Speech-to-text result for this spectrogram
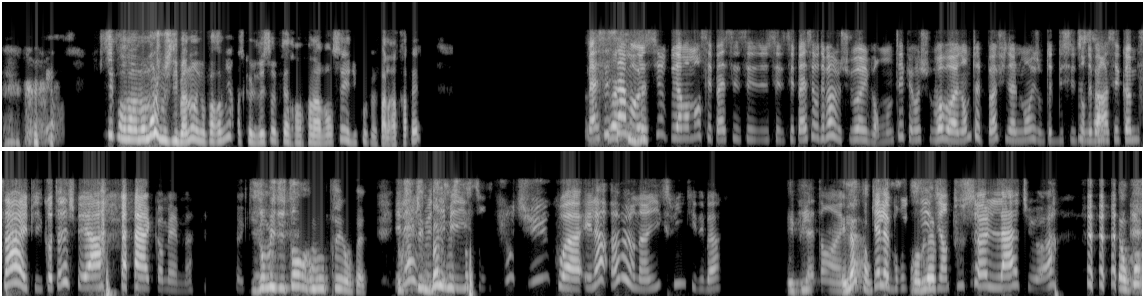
Tu sais, pendant un moment, je me suis dit, bah non, ils vont pas revenir parce que le vaisseau est peut-être en train d'avancer et du coup, ils peuvent pas le rattraper. Bah c'est ça, moi aussi, au bout d'un moment, c'est passé, c'est, c'est, c'est passé au départ, je me suis dit, ouais, ils vont remonter, puis après, je suis dit, bah non, peut-être pas, finalement, ils ont peut-être décidé de s'en C'est débarrasser comme ça, et puis quand je fais, ah, quand même. Ils ont mis du temps à remonter, en fait. Et donc là, je me dis, mais ils sont foutus, quoi. Et là, oh, mais on a un X-Wing qui débat. Et puis, Attends, et là, quel abruti problème. vient tout seul là, tu vois. t'as encore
